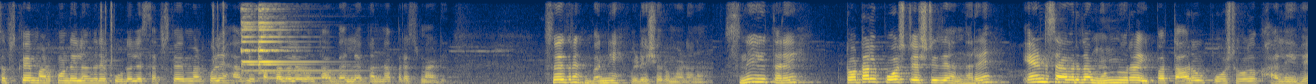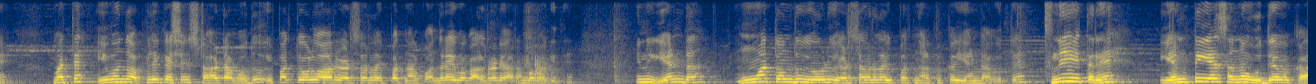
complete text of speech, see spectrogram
ಸಬ್ಸ್ಕ್ರೈಬ್ ಮಾಡ್ಕೊಂಡಿಲ್ಲ ಅಂದರೆ ಕೂಡಲೇ ಸಬ್ಸ್ಕ್ರೈಬ್ ಮಾಡ್ಕೊಳ್ಳಿ, ಹಾಗೆ ಪಕ್ಕದಲ್ಲಿರುವಂಥ ಬೆಲ್ಲಕ್ಕನ್ನು ಪ್ರೆಸ್ ಮಾಡಿ. ಸ್ನೇಹಿತರೆ, ಬನ್ನಿ, ವಿಡಿಯೋ ಶುರು ಮಾಡೋಣ. ಸ್ನೇಹಿತರೆ ಟೋಟಲ್ ಪೋಸ್ಟ್ ಎಷ್ಟಿದೆ ಅಂದರೆ ಎಂಟು ಸಾವಿರದ ಮುನ್ನೂರ ಇಪ್ಪತ್ತಾರು ಪೋಸ್ಟ್ಗಳು ಖಾಲಿ ಇವೆ. ಮತ್ತು ಈ ಒಂದು ಅಪ್ಲಿಕೇಶನ್ ಸ್ಟಾರ್ಟ್ ಆಗೋದು ಇಪ್ಪತ್ತೇಳು ಆರು ಎರಡು ಸಾವಿರದ ಇಪ್ಪತ್ತ್ನಾಲ್ಕು ಅಂದರೆ ಇವಾಗ ಆಲ್ರೆಡಿ ಆರಂಭವಾಗಿದೆ. ಇನ್ನು ಎಂಡ್ ಮೂವತ್ತೊಂದು ಏಳು ಎರಡು ಸಾವಿರದ ಇಪ್ಪತ್ನಾಲ್ಕಕ್ಕೆ ಎಂಡ್ ಆಗುತ್ತೆ. ಸ್ನೇಹಿತರೆ ಎಂ ಟಿ ಎಸ್ ಅನ್ನೋ ಉದ್ಯೋಗಕ್ಕೆ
